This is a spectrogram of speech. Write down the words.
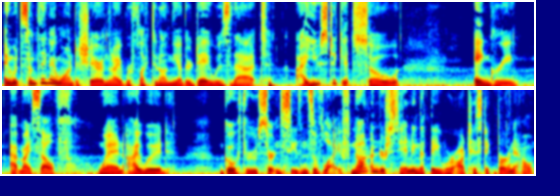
And what's something I wanted to share and that I reflected on the other day was that I used to get so angry at myself when I would go through certain seasons of life, not understanding that they were autistic burnout,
